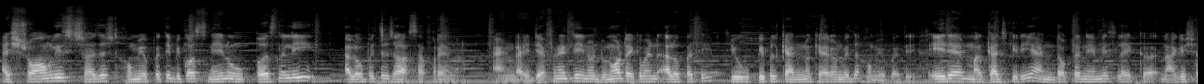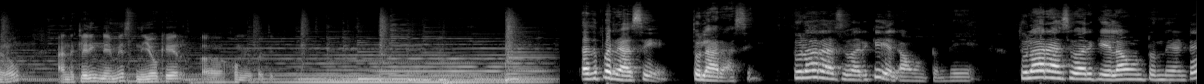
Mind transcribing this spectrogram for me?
I strongly suggest homeopathy because నేను personally allopathy చాలా suffer అయినా అండ్ ఐ డెఫినెట్లీ యూ నో డూ నాట్ రికమెండ్ అలోపతి యూ పీపుల్ క్యాన్ నో క్యారీ ఆన్ విత్ ద హోమియోపతి ఏరియా మల్కాజ్గిరి అండ్ డాక్టర్ నేమ్ ఇస్ లైక్ నాగేశ్వరరావు అండ్ ద క్లినిక్ నేమ్ ఇస్ నియోకేర్ హోమియోపతి తదుపరి రాశి తులారాశి. తులారాశి వారికి ఎలా ఉంటుంది? తులారాశి వారికి ఎలా ఉంటుంది అంటే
